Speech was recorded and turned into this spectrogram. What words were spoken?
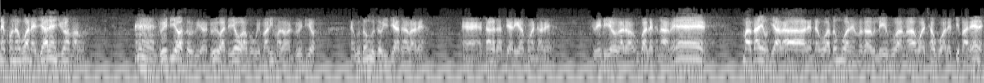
နဲ့ခုနှစ်ဘဝနဲ့ကြားတဲ့ယူရမှာကိုတွေးတရောဆိုပြီးတော့တွေးဝတရောဝဘဝေပါဠိမှာတော့တွေးတရောအခုသုံးခုဆိုပြီးပြထားပါတယ်အဲအထာဂတဆရာကြီးကပွင့်ထားတယ်တွေးတရောကတော့ဥပလက္ခဏာပဲမှတ်သားယုံပြတာတဲ့နှစ်ဘဝသုံးဘဝနဲ့မကဘူးလေးဘဝငါးဘဝ၆ဘဝလည်းဖြစ်ပါတယ်တဲ့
